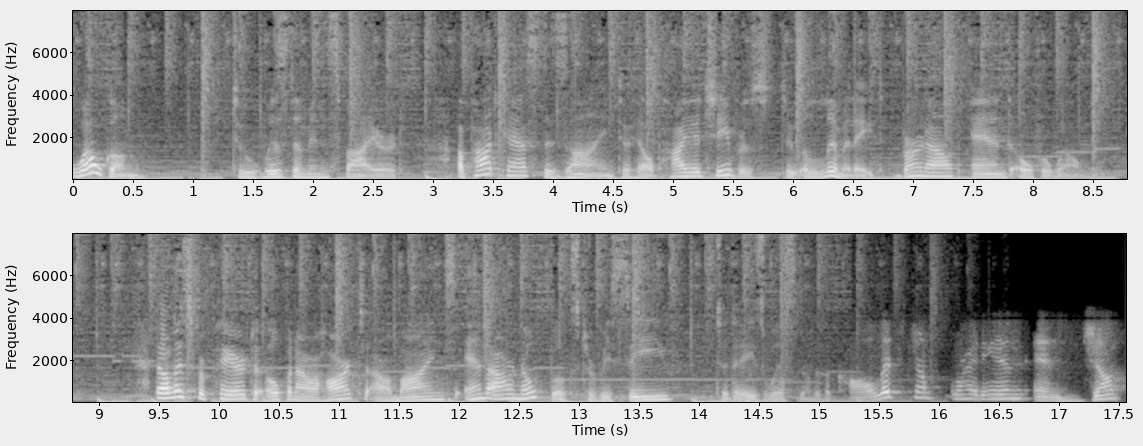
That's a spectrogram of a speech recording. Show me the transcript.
Welcome to Wisdom Inspired, a podcast designed to help high achievers to eliminate burnout and overwhelm. Now let's prepare to open our hearts, our minds, and our notebooks to receive today's wisdom. To the call, let's jump right in and jump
